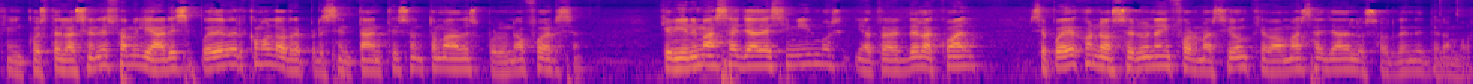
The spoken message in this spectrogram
que en constelaciones familiares se puede ver cómo los representantes son tomados por una fuerza que viene más allá de sí mismos y a través de la cual se puede conocer una información que va más allá de los órdenes del amor.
